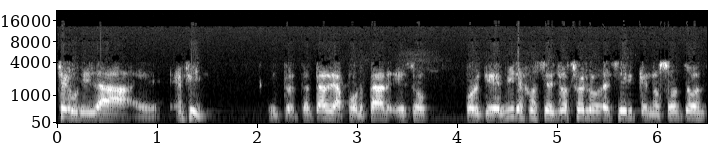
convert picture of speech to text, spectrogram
seguridad, eh, en fin, tratar de aportar eso, porque mire José, yo suelo decir que nosotros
